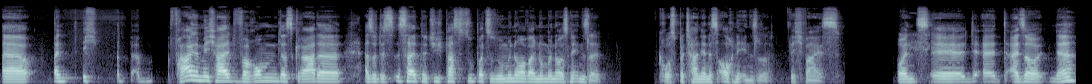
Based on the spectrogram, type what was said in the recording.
Äh, und ich äh, frage mich halt, warum das gerade, also das ist halt natürlich passt super zu Numenor, weil Numenor ist eine Insel. Großbritannien ist auch eine Insel, ich weiß. Und äh, äh, also, ne?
